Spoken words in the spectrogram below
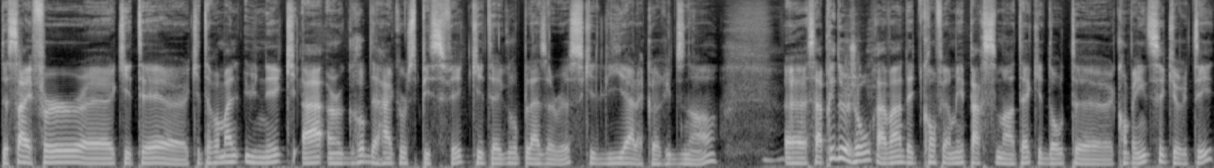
de cipher euh, qui, était, qui était pas mal unique à un groupe de hackers spécifique, qui était le groupe Lazarus, qui est lié à la Corée du Nord. Euh, ça a pris deux jours avant d'être confirmé par Symantec et d'autres compagnies de sécurité.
